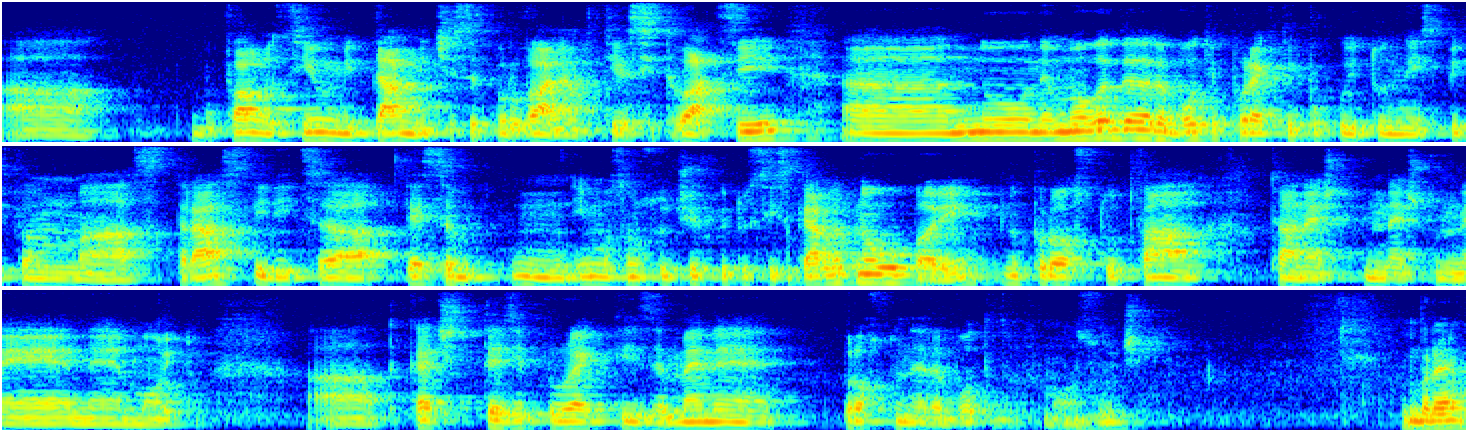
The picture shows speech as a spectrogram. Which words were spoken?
а, буквално си имам и данни, че се провалям в тия ситуации, а, но не мога да работя проекти, по които не изпитвам а, страст или ца, те са, м- имал съм случаи, в които се изкарват много пари, но просто това, това нещо, нещо не, е, не е моето. А, така че тези проекти за мен просто не работят в моя случай. Добре.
